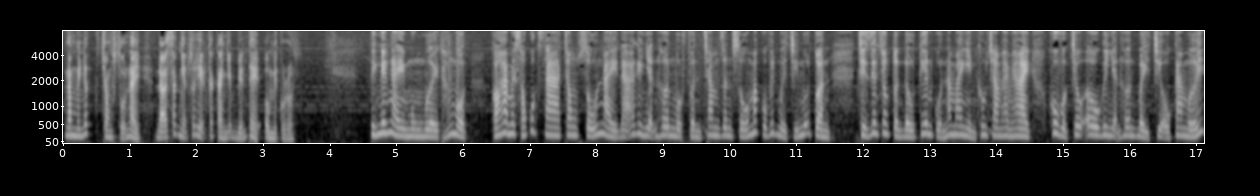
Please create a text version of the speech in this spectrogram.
50 nước trong số này đã xác nhận xuất hiện các ca nhiễm biến thể Omicron. Tính đến ngày mùng 10 tháng 1, có 26 quốc gia trong số này đã ghi nhận hơn 1% dân số mắc COVID-19 mỗi tuần. Chỉ riêng trong tuần đầu tiên của năm 2022, khu vực châu Âu ghi nhận hơn 7 triệu ca mới,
